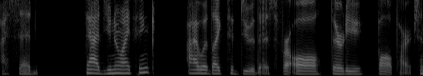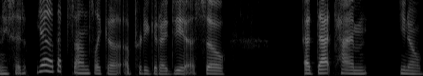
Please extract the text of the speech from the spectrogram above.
I said, Dad, you know, I think I would like to do this for all 30 ballparks. And he said, Yeah, that sounds like a, a pretty good idea. So at that time, you know,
